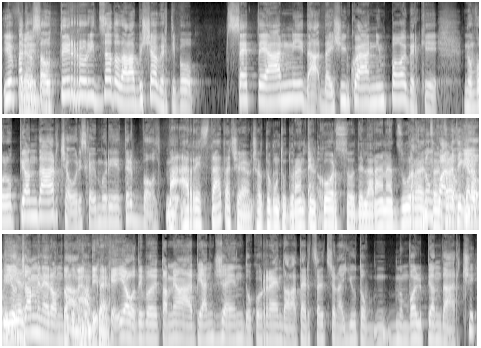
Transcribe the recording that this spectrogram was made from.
Io infatti sono stato terrorizzato dalla piscina per tipo 7 anni, da- dai 5 anni in poi perché non volevo più andarci, avevo rischiato di morire tre volte. Ma arrestata, cioè a un certo punto durante Eh, il corso della rana azzurra No, non sono quando- entrati i io, carabinieri. io già me ne ero andato Documenti. perché io avevo tipo detto a mia madre piangendo, correndo alla terza lezione aiuto, non voglio più andarci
